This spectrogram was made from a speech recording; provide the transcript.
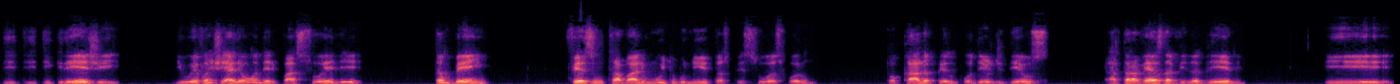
de, de, de igreja e, e, o evangelho onde ele passou, ele também fez um trabalho muito bonito, as pessoas foram tocadas pelo poder de Deus através da vida dele. E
